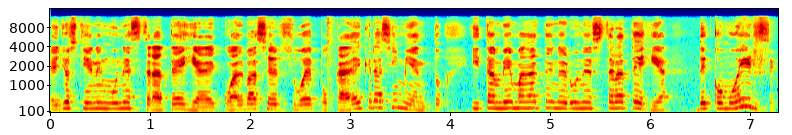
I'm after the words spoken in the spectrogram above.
ellos tienen una estrategia de cuál va a ser su época de crecimiento y también van a tener una estrategia de cómo irse.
